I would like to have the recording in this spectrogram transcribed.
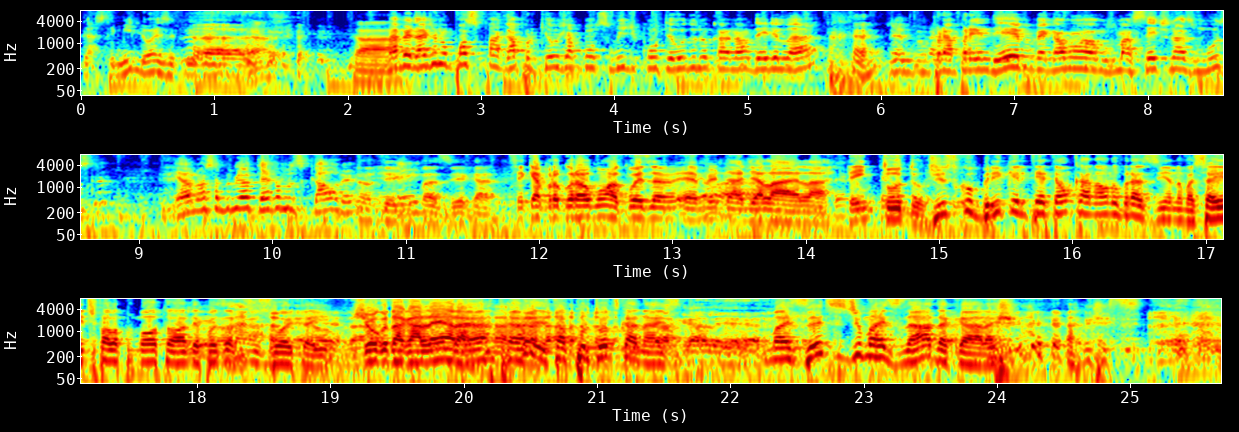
gastei milhões aqui. Na Tá. verdade, eu não posso pagar porque eu já consumi de conteúdo no canal dele lá pra aprender, pra pegar uma- uns macetes nas músicas. É a nossa biblioteca musical, né? Não tem o que fazer, cara. Você quer procurar alguma coisa, é verdade, é lá, é lá. Tem tudo. Descobri que ele tem até um canal no Brasino, mas isso aí a gente fala pra uma outra hora, depois das 18 aí. Jogo da galera? É, tá, ele tá por todos os canais. Mas antes de mais nada, cara.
